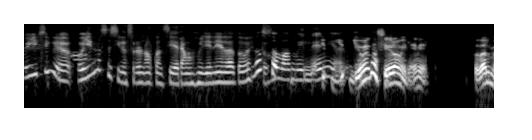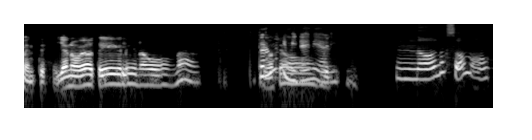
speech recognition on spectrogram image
Oye, sí, pero- oye, no sé si nosotros nos consideramos millennials a todo no esto. somos Yo, millennials. yo- yo me considero millennial. Totalmente. Ya no veo tele, no hago nada. Pero no es Demasiado millennial. No, no somos.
